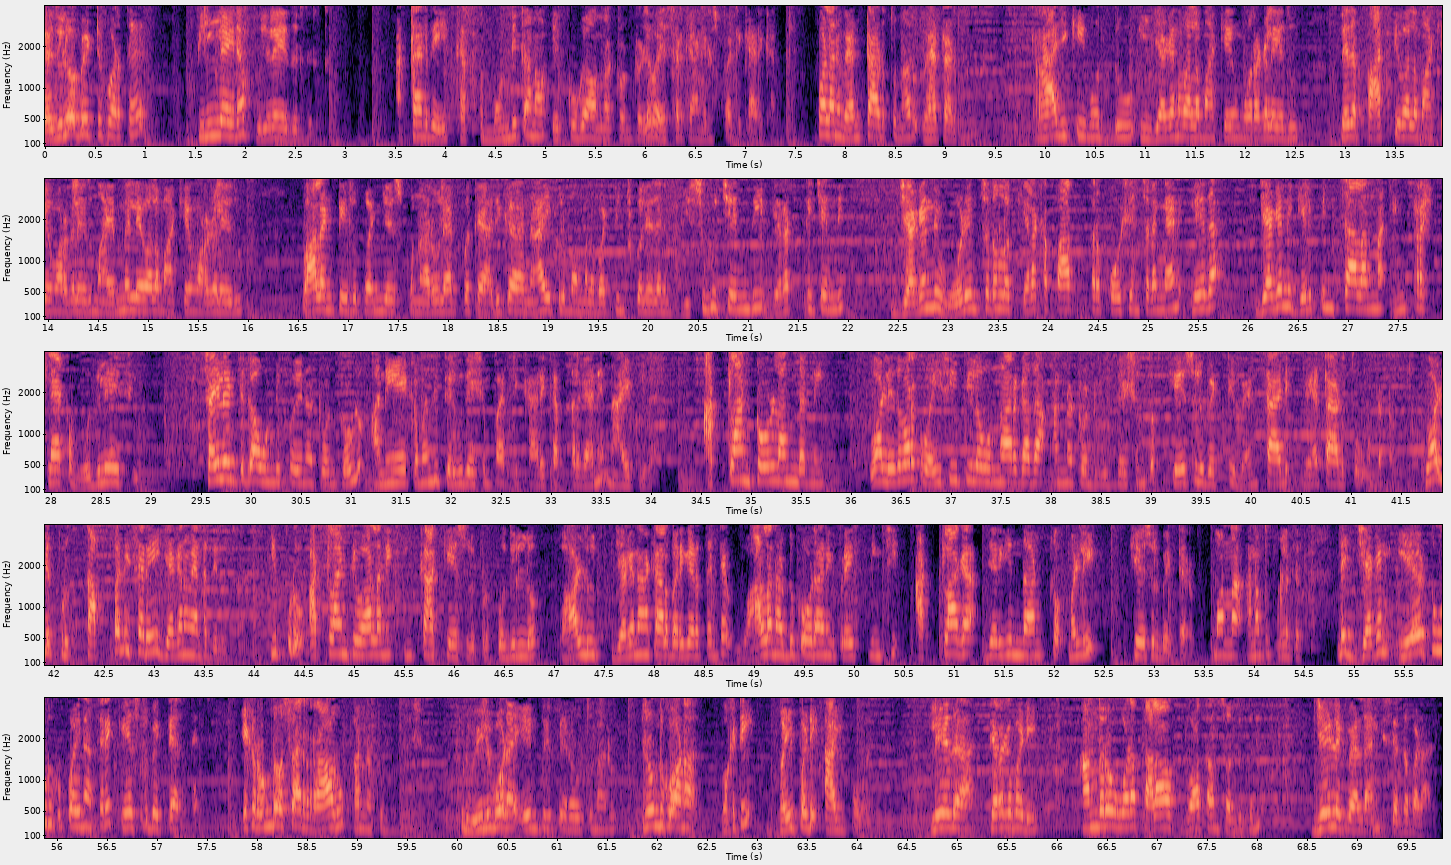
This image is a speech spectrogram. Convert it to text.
గదిలో పెట్టి కొడితే పిల్లైనా పులిలా ఎదురు తిరుగుతుంది. అట్లాంటిది కాస్త మొండితనం ఎక్కువగా ఉన్నటువంటి వాళ్ళు వైఎస్ఆర్ కాంగ్రెస్ పార్టీ కార్యకర్తలు. వాళ్ళని వెంటాడుతున్నారు వేటాడుతున్నారు. రాజకీయ వద్దు ఈ జగన్ వల్ల మాకేం మురగలేదు లేదా పార్టీ వల్ల మాకేం మురగలేదు మా ఎమ్మెల్యే వల్ల మాకేం మురగలేదు వాలంటీర్లు పని చేసుకున్నారు లేకపోతే అధిక నాయకులు మమ్మల్ని పట్టించుకోలేదని విసుగు చెంది విరక్తి చెంది జగన్ని ఓడించడంలో కీలక పాత్ర పోషించడం కానీ లేదా జగన్ని గెలిపించాలన్న ఇంట్రెస్ట్ లేక వదిలేసి సైలెంట్గా ఉండిపోయినటువంటి వాళ్ళు అనేక మంది తెలుగుదేశం పార్టీ కార్యకర్తలు కానీ నాయకులు కానీ అట్లాంటి వాళ్ళందరినీ వాళ్ళు ఇదివరకు వైసీపీలో ఉన్నారు కదా అన్నటువంటి ఉద్దేశంతో కేసులు పెట్టి వెంటాడి వేటాడుతూ ఉండటం. వాళ్ళు ఇప్పుడు తప్పనిసరి జగన్ వెంట తిరుగుతారు ఇప్పుడు అట్లాంటి వాళ్ళని ఇంకా కేసులు ఇప్పుడు పొదుల్లో వాళ్ళు జగన్ వెనకాల పరిగెడుతుంటే వాళ్ళని అడ్డుకోవడానికి ప్రయత్నించి అట్లాగా జరిగిన దాంట్లో మళ్ళీ కేసులు పెట్టారు. మొన్న అనంతపురంలో అంటే జగన్ ఏ టూర్కు పోయినా సరే కేసులు పెట్టేస్తే ఇక రెండోసారి రారు అన్నట్టు ఉద్దేశం. ఇప్పుడు వీళ్ళు కూడా ఏం ప్రిపేర్ అవుతున్నారు? రెండు కోణాలు. ఒకటి భయపడి ఆగిపోవాలి. లేదా తిరగబడి అందరూ కూడా తలా ఒక గోతాన్ని సర్దుకుని జైళ్ళకి వెళ్ళడానికి సిద్ధపడాలి.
